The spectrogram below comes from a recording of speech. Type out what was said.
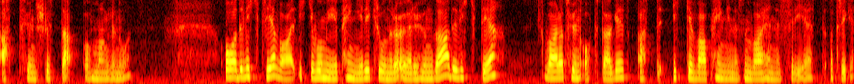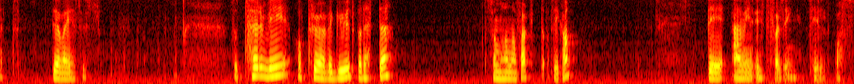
at hun slutta å mangle noe. Og det viktige var ikke hvor mye penger i kroner og øre hun ga. Det viktige var at hun oppdaget at det ikke var pengene som var hennes frihet og trygghet. Det var Jesus. Så tør vi å prøve Gud på dette, som han har sagt at vi kan. Det er min utfordring til oss.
